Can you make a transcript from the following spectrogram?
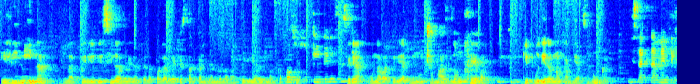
elimina la periodicidad mediante la cual habría que estar cambiando la batería del marcapasos. Qué interesante. Sería una batería mucho más longeva que pudiera no cambiarse nunca. Exactamente.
